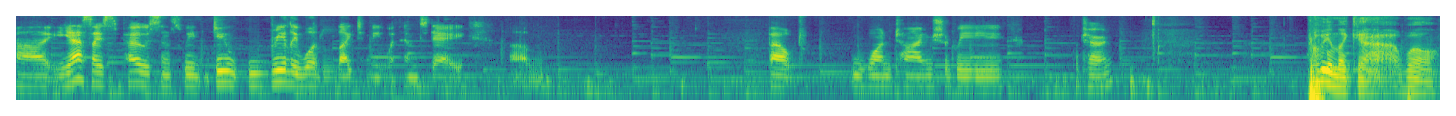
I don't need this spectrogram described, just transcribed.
Uh, yes, I suppose, since we do really would like to meet with him today. Um, about one time should we return? Probably in like, uh, well,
